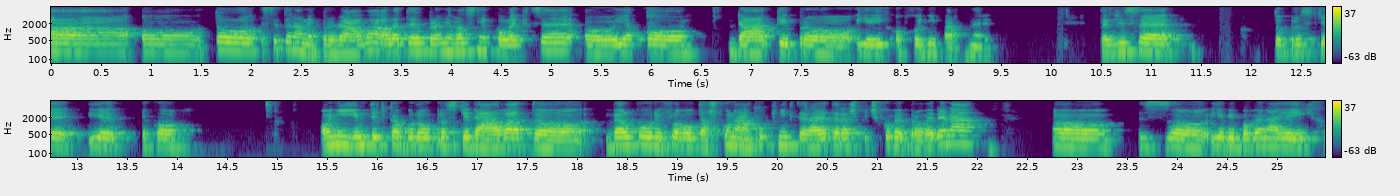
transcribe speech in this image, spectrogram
A o, to se teda neprodává, ale to je pro ně vlastně kolekce o, jako dárky pro jejich obchodní partnery. Takže se to prostě je jako oni jim teďka budou prostě dávat o, velkou riflovou tašku nákupní, která je teda špičkově provedená. Z, je vybavená jejich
